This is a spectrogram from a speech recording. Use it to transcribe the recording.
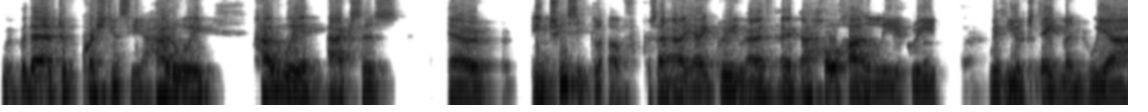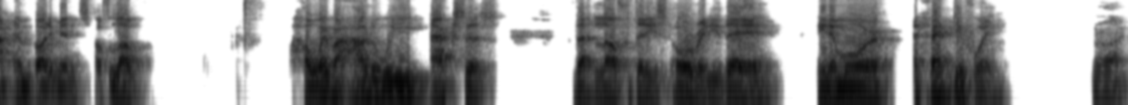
But there are two questions here. How do we how do we access our intrinsic love? Because I, I, agree, I, I wholeheartedly agree with your statement. We are embodiments of love. However, how do we access that love that is already there in a more effective way? Right.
